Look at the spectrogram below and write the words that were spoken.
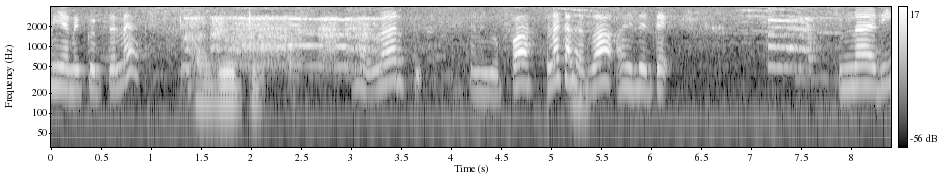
நீ எனக்கு கொடுத்தல. நல்லா இருக்கு. எனக்கு அப்பா நல்ல கலர் தான் ஹைலைட்டே பின்னாடி.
